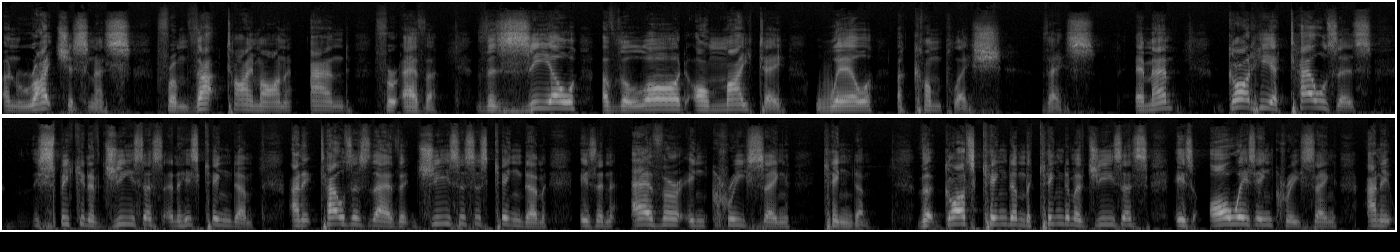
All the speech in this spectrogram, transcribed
and righteousness from that time on and forever. The zeal of the Lord Almighty will accomplish this. Amen. God here tells us speaking of Jesus and his kingdom, and it tells us there that Jesus' kingdom is an ever increasing kingdom. That God's kingdom, the kingdom of Jesus, is always increasing and it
